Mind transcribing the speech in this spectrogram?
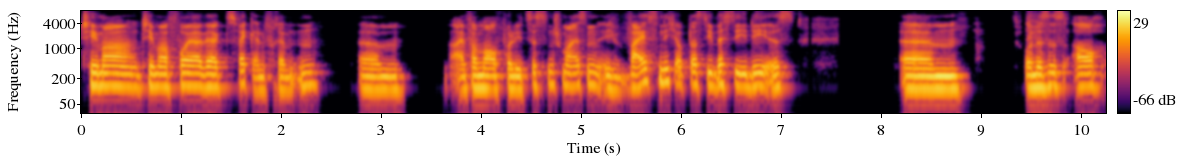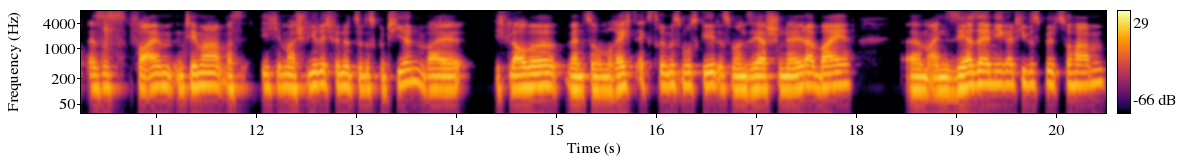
Thema, Thema Feuerwerk zweckentfremden. Ähm, einfach mal auf Polizisten schmeißen. Ich weiß nicht, ob das die beste Idee ist. Ähm, und es ist auch, es ist vor allem ein Thema, was ich immer schwierig finde zu diskutieren, weil ich glaube, wenn es um Rechtsextremismus geht, ist man sehr schnell dabei, ähm, ein sehr, sehr negatives Bild zu haben.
